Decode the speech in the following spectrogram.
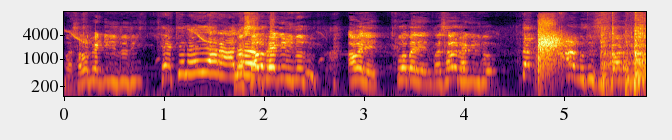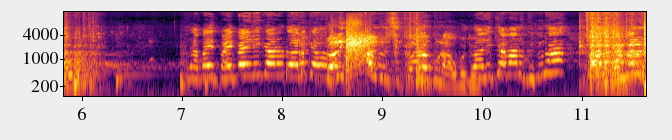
મસાલો ફેંકી દીધો તી. ફેંકી નહીં યાર મસાલો ફેંકી દીધો તું. આવે લે તું આવે લે મસાલો ફેંકી દીધો. આ બધું શીખવાડો. લે ભાઈ ભાઈ ભાઈ નહીં કહેવાનું ડોલી કહેવાનું. ડોલી આ બધું શીખવાડો કોણ આવું બધું. ડોલી કહેવાનું કીધું ના? ડોલી કહેવાનું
